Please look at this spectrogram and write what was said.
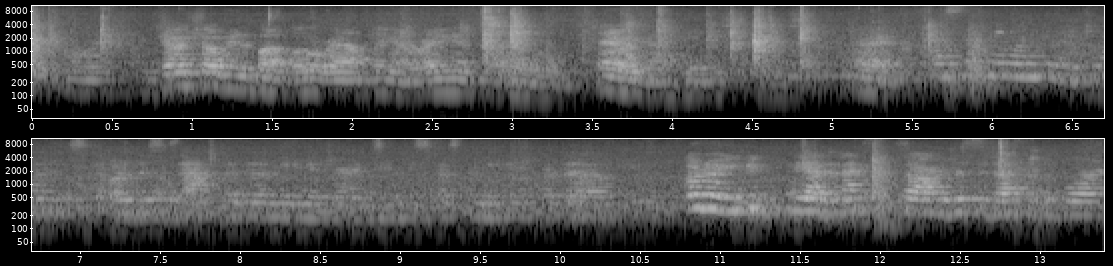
see. Joe showed me the button, little round thing on the right hand side. There we go. All right. Well, Stephanie, one thing, did you want to discuss, or this is after the meeting adjourns, to discuss the meeting for the, Oh, no, you could, yeah, the next, so I would just suggest that the board,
